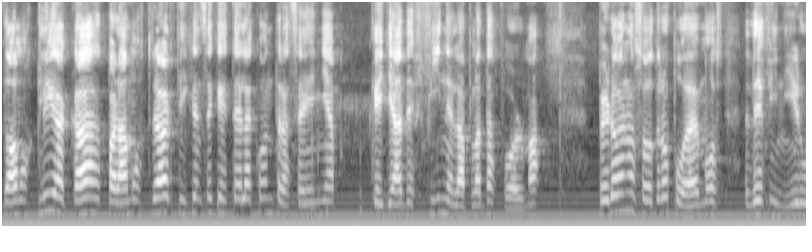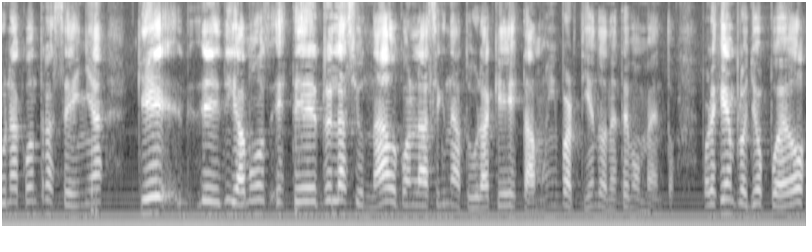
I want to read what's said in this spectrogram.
damos clic acá para mostrar. Fíjense que esta es la contraseña que ya define la plataforma pero nosotros podemos definir una contraseña que eh, digamos esté relacionado con la asignatura que estamos impartiendo en este momento por ejemplo yo puedo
